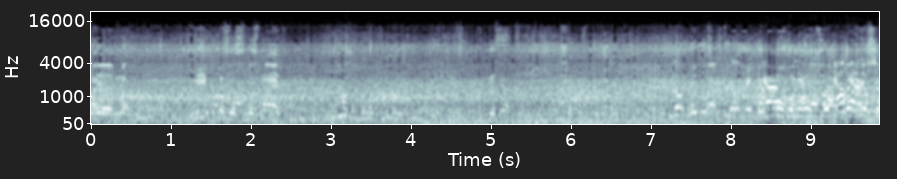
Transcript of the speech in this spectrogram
мої, мій офіс, ви знаєте, Будь ласка. Добре, дякуємо. питання, що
